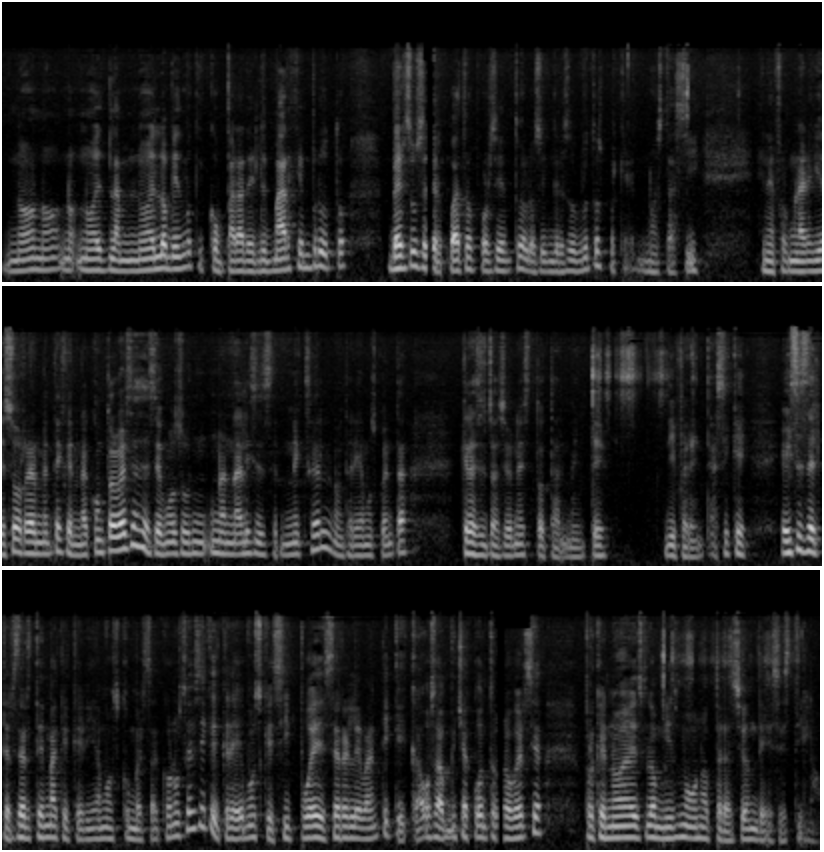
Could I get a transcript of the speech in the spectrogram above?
no, no, no, no, es la, no es lo mismo que comparar el margen bruto versus el 4% de los ingresos brutos, porque no está así en el formulario. Y eso realmente genera controversias. Si hacemos un, análisis en Excel, nos daríamos cuenta que la situación es totalmente diferente. Así que ese es el tercer tema que queríamos conversar con ustedes y que creemos que sí puede ser relevante y que causa mucha controversia porque no es lo mismo una operación de ese estilo.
